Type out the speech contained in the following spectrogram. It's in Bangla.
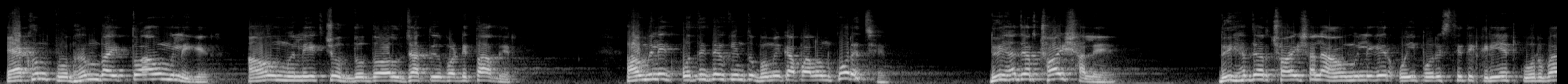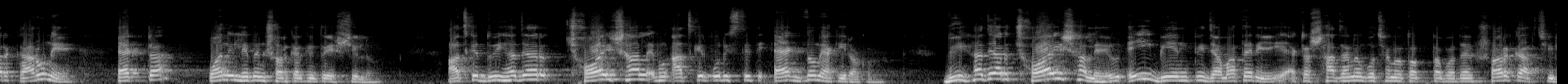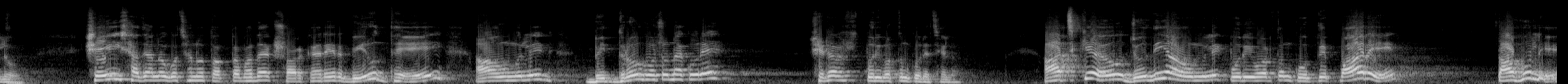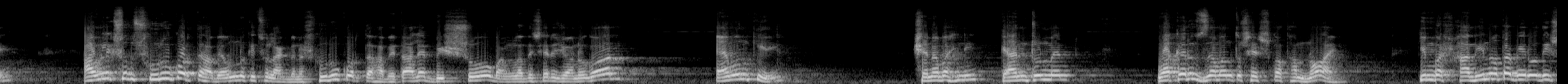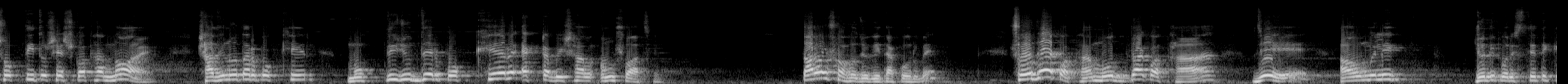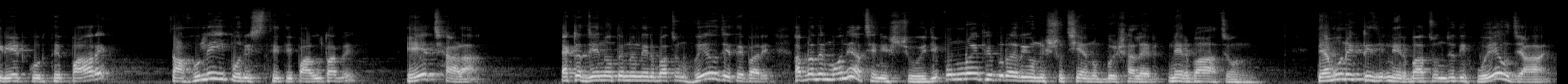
এখন প্রধান দায়িত্ব আওয়ামী লীগের। আওয়ামী লীগ চোদ্দ দল জাতীয় পার্টি তাদের। আওয়ামী লীগ অতীতেও কিন্তু ভূমিকা পালন করেছে। দুই হাজার ছয় সালে, দুই হাজার ছয় সালে আওয়ামী লীগের ওই পরিস্থিতি ক্রিয়েট করবার কারণে একটা ওয়ান ইলেভেন সরকার কিন্তু এসেছিল। আজকে দুই হাজার ছয় সাল এবং আজকের পরিস্থিতি একদম একই রকম। দুই হাজার ছয় সালেও এই বিএনপি জামাতেরই একটা সাজানো গোছানো তত্ত্বাবধায়ক সরকার ছিল। সেই সাজানো গোছানো তত্ত্বাবধায়ক সরকারের বিরুদ্ধে আওয়ামী লীগ বিদ্রোহ ঘোষণা করে সেটার পরিবর্তন করেছিল। আজকেও যদি আওয়ামী লীগ পরিবর্তন করতে পারে, তাহলে আওয়ামী লীগ শুধু শুরু করতে হবে, অন্য কিছু লাগবে না, শুরু করতে হবে। তাহলে বিশ্ব, বাংলাদেশের জনগণ, এমনকি সেনাবাহিনী, ক্যান্টনমেন্ট, ওয়াকারুজ্জামান তো শেষ কথা নয়। কিংবা স্বাধীনতা বিরোধী শক্তি তো শেষ কথা নয়। স্বাধীনতার পক্ষের, মুক্তিযুদ্ধের পক্ষের একটা বিশাল অংশ আছে। তারাও সহযোগিতা করবে। সোজা কথা, মোদ্দা কথা, যে আওয়ামী লীগ যদি পরিস্থিতি ক্রিয়েট করতে পারে, তাহলেই পরিস্থিতি পাল্টাবে। এছাড়া একটা যে নতুন নির্বাচন হয়েও যেতে পারে। আপনাদের মনে আছে নিশ্চয়ই যে পনেরোই ফেব্রুয়ারি উনিশশো ছিয়ানব্বই সালের নির্বাচন। তেমন একটি নির্বাচন যদি হয়েও যায়,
